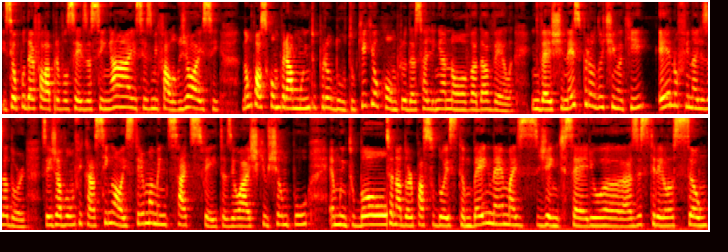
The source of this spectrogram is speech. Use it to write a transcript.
e se eu puder falar para vocês assim, ah, vocês me falam, Joyce, não posso comprar muito produto, o que que eu compro dessa linha nova da vela? Investe nesse produtinho aqui e no finalizador. Vocês já vão ficar assim, ó, extremamente satisfeitas. Eu acho que o shampoo é muito bom, o senador passo 2 também, né? Mas, gente, sério, as estrelas são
